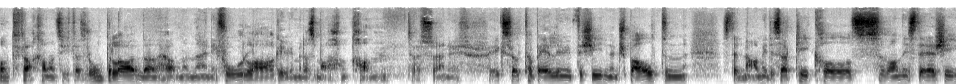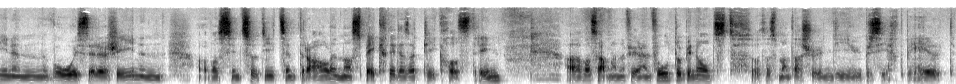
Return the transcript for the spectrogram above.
Und da kann man sich das runterladen, dann hat man eine Vorlage, wie man das machen kann. Das ist eine Excel-Tabelle mit verschiedenen Spalten. Das ist der Name des Artikels, wann ist er erschienen, wo ist er erschienen, was sind so die zentralen Aspekte des Artikels drin, äh, was hat man für ein Foto benutzt, sodass man da schön die Übersicht behält.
